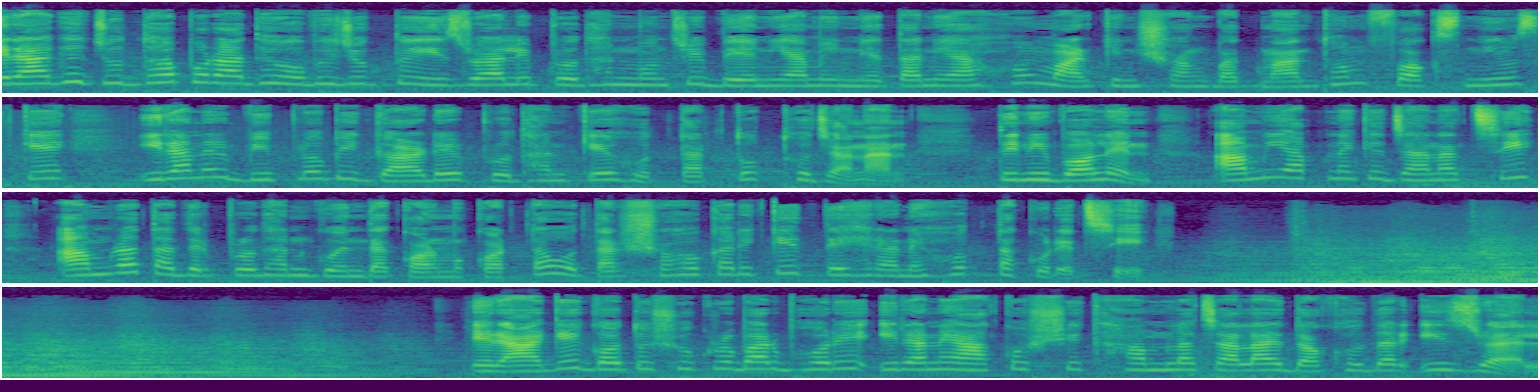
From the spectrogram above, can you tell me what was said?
এর আগে যুদ্ধাপরাধে অভিযুক্ত ইসরায়েলি প্রধানমন্ত্রী বেনিয়ামিন নেতানিয়াহু, মার্কিন সংবাদ মাধ্যম ফক্স নিউজকে ইরানের বিপ্লবী গার্ডের প্রধানকে হত্যার তথ্য জানান। তিনি বলেন, আমি আপনাকে জানাচ্ছি, আমরা তাদের প্রধান গোয়েন্দা কর্মকর্তা ও তার সহকারীকে তেহরানে হত্যা করেছি। এর আগে গত শুক্রবার ভোরে ইরানে আকস্মিক হামলা চালায় দখলদার ইসরায়েল।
